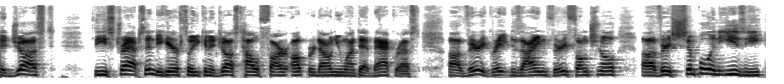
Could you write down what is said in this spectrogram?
adjust these straps into here so you can adjust how far up or down you want that backrest. Uh, very great design, very functional, uh, very simple and easy.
